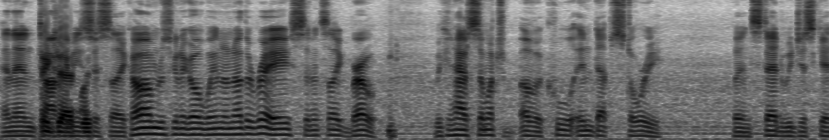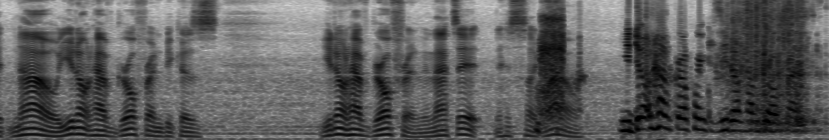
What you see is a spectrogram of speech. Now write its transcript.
and then Takumi's Exactly. just like, "Oh, I'm just gonna go win another race," and it's like, bro, we can have so much of a cool in-depth story, but instead we just get, "No, you don't have girlfriend because you don't have girlfriend, and that's it." And it's like, wow. You don't have girlfriend because you don't have girlfriend.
